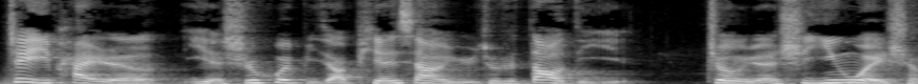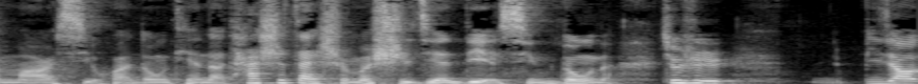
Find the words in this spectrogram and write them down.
这一派人也是会比较偏向于，就是到底。郑源是因为什么而喜欢冬天的？他是在什么时间点行动的？就是比较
